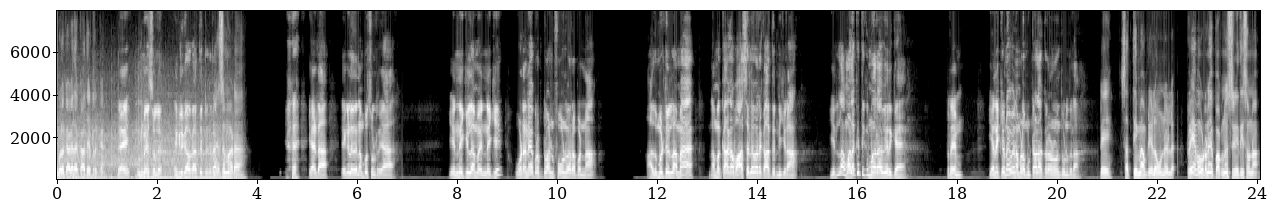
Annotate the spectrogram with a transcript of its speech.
உங்களுக்காக தான் காத்துட்டு இருக்கேன். டேய் உண்மையை சொல்லு. எங்களுக்காக காத்துட்டு இருக்கிற? நிஜமாடா. ஏன்டா எங்களை நம்ப சொல்றியா? என்னைக்கு இல்லாம இன்னைக்கு உடனே புறப்பட்டுவான்னு ஃபோன் வேற பண்ணான் அது மட்டும் இல்லாம நமக்காக வாசல்ல வேற காத்துட்டு நிக்கிறான். எல்லாம் வழக்கத்துக்கு மாறாவே இருக்க. பிரேம் எனக்கு என்ன இவன் நம்மளை முட்டாளாக்குறானோன்னு தோணுதுடா. டேய் சத்தியமா அப்படியெல்லாம் ஒன்றும் இல்லை. பிரேம உடனே பார்க்கணும் ஸ்ரீநிதி சொன்னான்.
